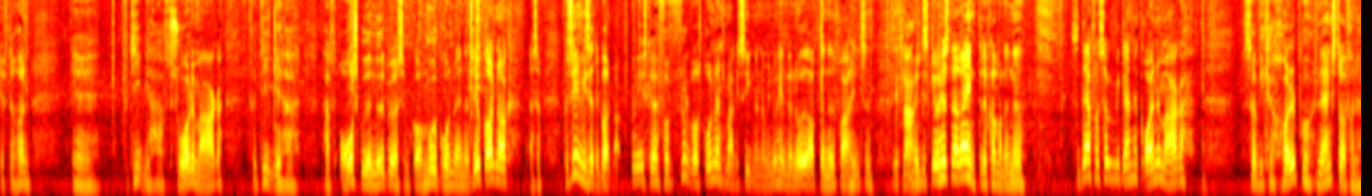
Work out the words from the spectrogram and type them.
efterhånden, øh, fordi vi har haft sorte marker, fordi vi har haft overskud af nedbør, som går mod grundvandet. Det er jo godt nok. Altså, på sin vis er det godt nok. Vi skal få fyldt vores grundvandsmagasiner, når vi nu henter noget op dernede fra hele tiden. Det er klart. Men det skal jo helst være rent, det der kommer derned. Så derfor så vil vi gerne have grønne marker, så vi kan holde på næringsstofferne.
